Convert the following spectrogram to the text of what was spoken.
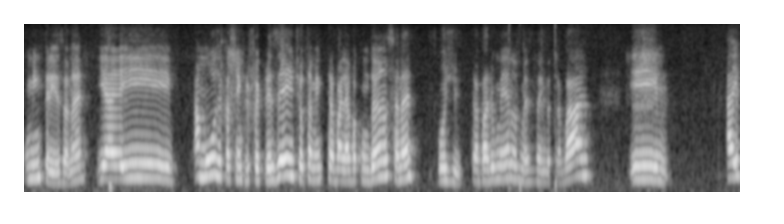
uma empresa, né? E aí a música sempre foi presente, eu também trabalhava com dança, né? Hoje trabalho menos, mas ainda trabalho. E aí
